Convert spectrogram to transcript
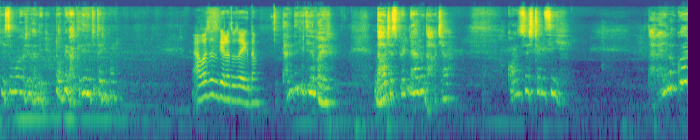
केस मग कशी झाली? टोपी घातली तरी पण. आवाजच गेला तुझा एकदम. थंडी किती आहे बाहेर? दहाच्या स्पीडने आलो दहाच्या. कॉन्सिस्टन्सी धराय लवकर.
